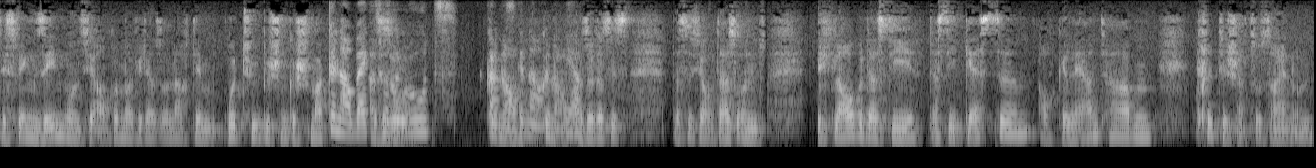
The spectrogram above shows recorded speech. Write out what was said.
deswegen sehen wir uns ja auch immer wieder so nach dem urtypischen Geschmack. Genau, back also to so, the roots. Ganz genau, genau. genau. Ja. Also das ist, das ist ja auch das. Und ich glaube, dass die, dass die Gäste auch gelernt haben, kritischer zu sein. Und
